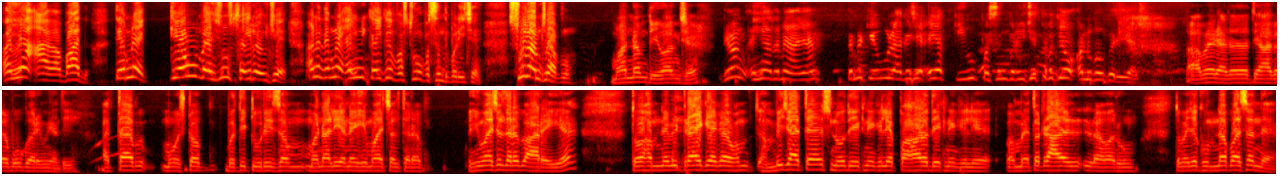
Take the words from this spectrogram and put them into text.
અહીંયા આવ્યા બાદ તેમને કેવું મહેસૂસ થઈ રહ્યું છે અને તેમને અહીંની કઈ કઈ વસ્તુઓ પસંદ પડી છે શું નામ છે આપનું મારું નામ દેવાંગ છે દેવાંગ અહીંયા તમે આવ્યા તમને કેવું લાગે છે અહીંયા કેવું પસંદ કર્યું છે તમે કેવો અનુભવ કરી રહ્યા છો અમે રહેતા હતા ત્યાં આગળ બહુ ગરમી હતી અત્યારે મોસ્ટ ઓફ બધી टूरिज्म मनाली અને हिमाचल तरफ हिमाचल तरफ आ रही है तो हमने भी ट्राई किया कि हम हम भी जाते हैं स्नो देखने के लिए पहाड़ देखने के लिए और मैं तो ट्रैवल लवर हूँ तो मुझे घूमना पसंद है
